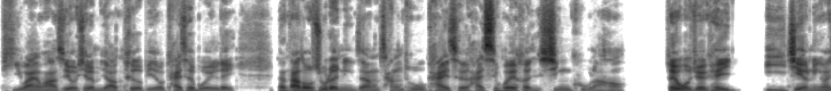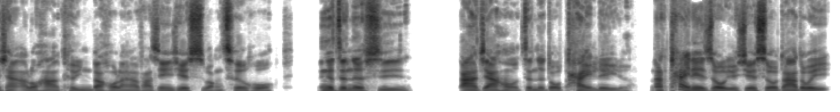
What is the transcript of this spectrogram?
题外话。是有些人比较特别，就开车不会累。那大多数人你这样长途开车还是会很辛苦了哈。所以我觉得可以理解。你看像阿罗哈客运到后来它发生一些死亡车祸，那个真的是。大家哈真的都太累了。那太累的时候，有些时候大家都会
